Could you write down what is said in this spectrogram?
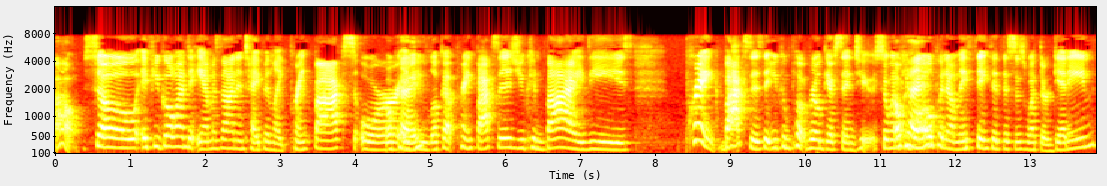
oh. So if you go onto Amazon and type in like prank box, or Okay. if you look up prank boxes, you can buy these prank boxes that you can put real gifts into. So when Okay. people open them, they think that this is what they're getting.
